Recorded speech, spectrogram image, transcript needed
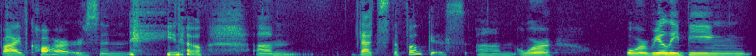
five cars, and you know. Um, that's the focus, um, or or really being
